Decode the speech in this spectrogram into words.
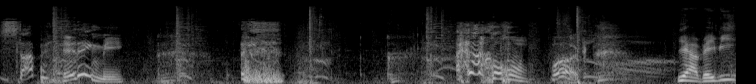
Stop hitting me. oh, fuck. Yeah, baby.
